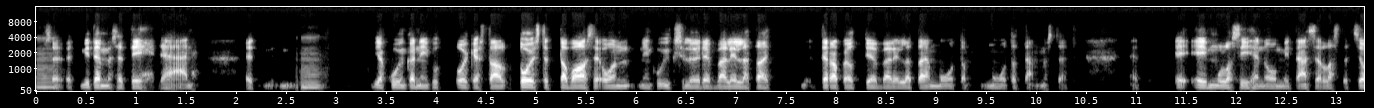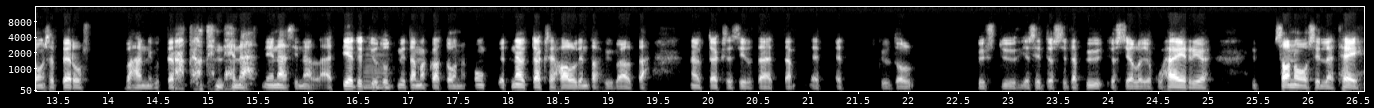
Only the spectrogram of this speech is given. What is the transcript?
mm. se että miten me se tehdään. Et, mm. ja kuinka niin kuin oikeastaan toistettavaa se on niin kuin yksilöiden välillä tai terapeuttien välillä tai muuta, muuta tämmöistä. Et, et ei, ei mulla siihen ole mitään sellaista, että se on se perus vähän niin kuin terapeutin nenä, nenä sinällä. Et tietyt mm. jutut, mitä mä katson, on, että näyttääkö se hallinta hyvältä, näyttääkö se siltä, että et, et, kyllä tuolla pystyy, ja sitten jos, sitä pyy, jos siellä on joku häiriö, niin sanoo sille, että hei,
